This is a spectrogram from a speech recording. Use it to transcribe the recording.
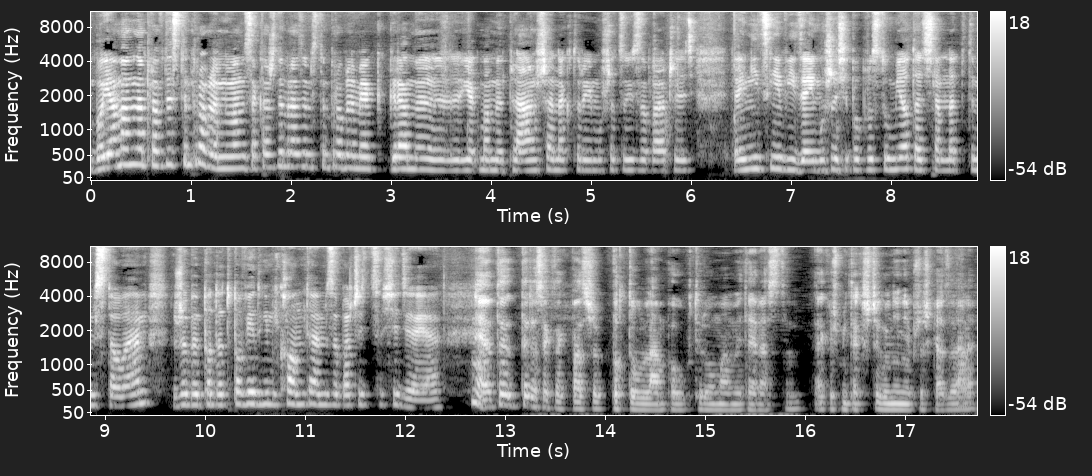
Bo ja mam naprawdę z tym problem i mam za każdym razem z tym problem, jak gramy, jak mamy planszę, na której muszę coś zobaczyć, tutaj nic nie widzę i muszę się po prostu miotać tam nad tym stołem, żeby pod odpowiednim kątem zobaczyć, co się dzieje. Nie, to teraz jak tak patrzę pod tą lampą, którą mamy teraz, to jakoś mi tak szczególnie nie przeszkadza, ale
